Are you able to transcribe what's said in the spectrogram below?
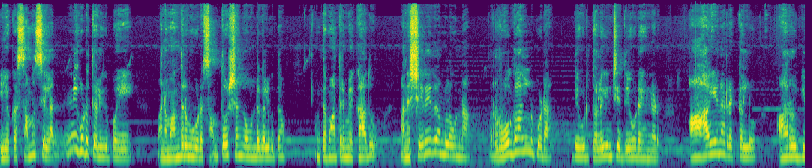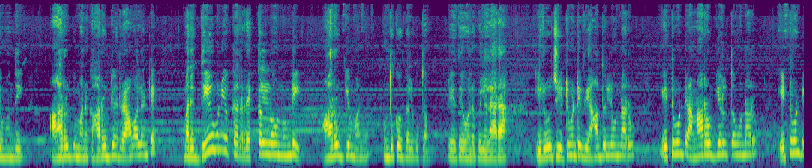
ఈ యొక్క సమస్యలన్నీ కూడా తొలగిపోయి మనమందరం కూడా సంతోషంగా ఉండగలుగుతాం. అంత మాత్రమే కాదు మన శరీరంలో ఉన్న రోగాలను కూడా దేవుడు తొలగించే దేవుడై ఉన్నాడు. ఆయన రెక్కల్లో ఆరోగ్యం ఉంది. ఆరోగ్యం మనకు ఆరోగ్యం రావాలంటే మరి దేవుని యొక్క రెక్కల్లో నుండి ఆరోగ్యం మనం పొందుకోగలుగుతాం. రే దేవుని పిల్లలారా ఈరోజు ఎటువంటి వ్యాధుల్లో ఉన్నారు? ఎటువంటి అనారోగ్యాలతో ఉన్నారు? ఎటువంటి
